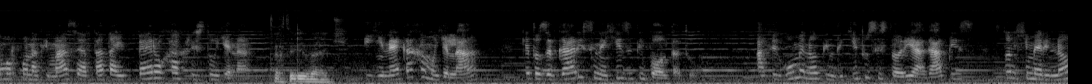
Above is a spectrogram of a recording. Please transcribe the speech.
όμορφο να θυμάσαι αυτά τα υπέροχα Χριστούγεννα; Δαχτυλιδάκι. Η γυναίκα χαμογελά και το ζευγάρι συνεχίζει τη βόλτα του, αφηγούμενο την δική τους ιστορία αγάπης στον χειμερινό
